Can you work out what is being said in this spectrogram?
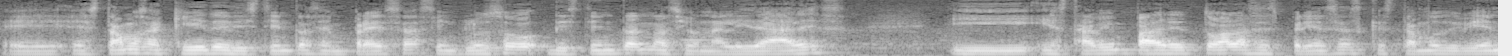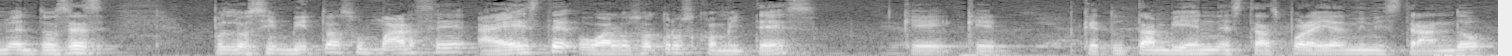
estamos aquí de distintas empresas, incluso distintas nacionalidades, y, y, está bien padre todas las experiencias que estamos viviendo. Entonces, pues los invito a sumarse a este o a los otros comités que, que, tú también estás por ahí administrando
